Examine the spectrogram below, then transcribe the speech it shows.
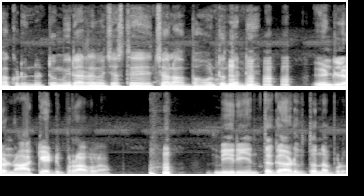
అక్కడ ఉన్నట్టు మీరు అర్థం చేస్తే చాలా బాగుంటుందండి. ఇంట్లో నాకేంటి ప్రాబ్లం? మీరు ఇంతగా అడుగుతున్నప్పుడు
